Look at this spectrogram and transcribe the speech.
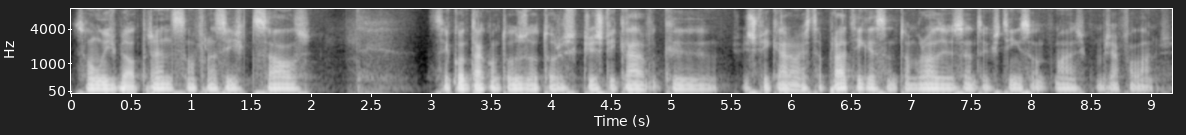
São Luís Beltrano, São Francisco de Sales, sem contar com todos os autores que, que justificaram esta prática, Santo Ambrósio, Santo Agostinho, São Tomás, como já falámos.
